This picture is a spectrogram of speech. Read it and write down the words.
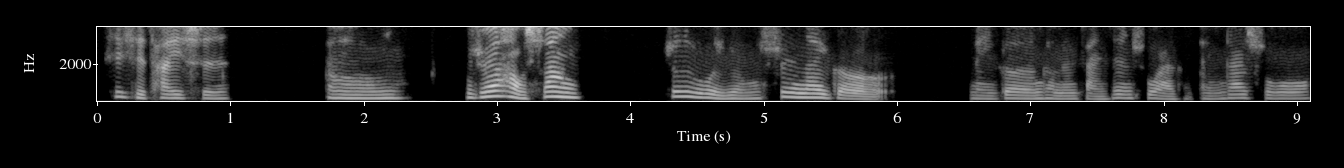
谢谢蔡医师。嗯，我觉得好像就是如果延续那个。每个人可能展现出来，可能应该说，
